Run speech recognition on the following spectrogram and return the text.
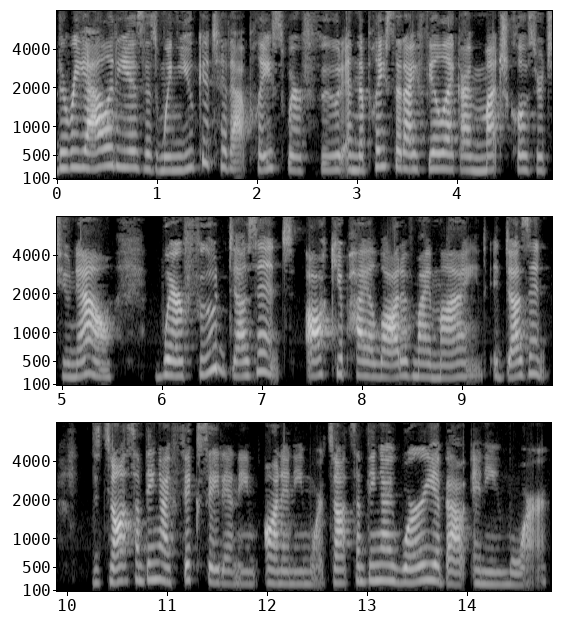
the reality is is when you get to that place where food and the place that I feel like I'm much closer to now where food doesn't occupy a lot of my mind. It doesn't it's not something I fixate any, on anymore. It's not something I worry about anymore.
